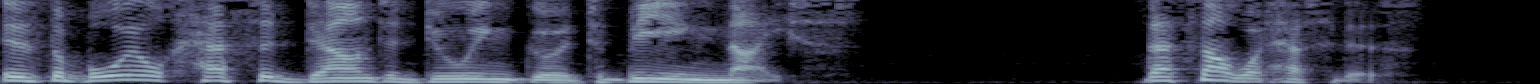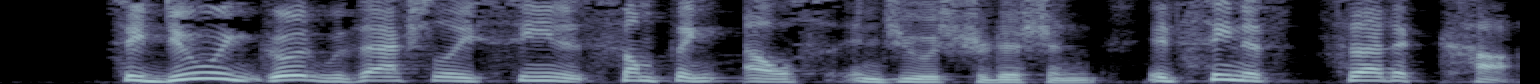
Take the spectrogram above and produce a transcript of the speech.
is to boil Hesed down to doing good, to being nice. That's not what Hesed is. See, doing good was actually seen as something else in Jewish tradition. It's seen as tzedakah.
